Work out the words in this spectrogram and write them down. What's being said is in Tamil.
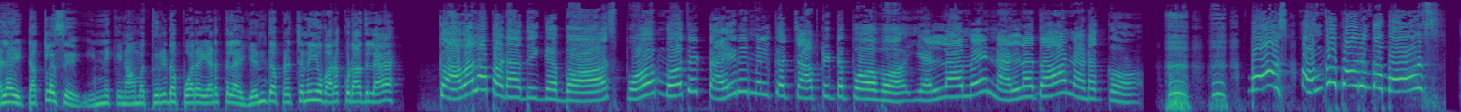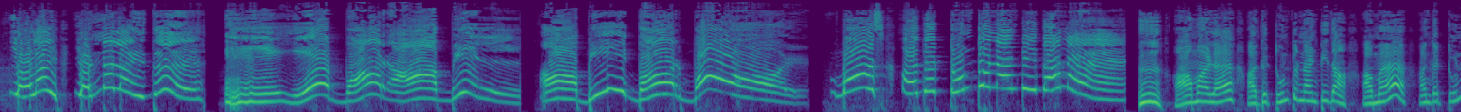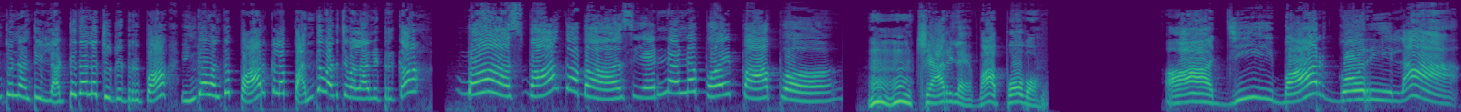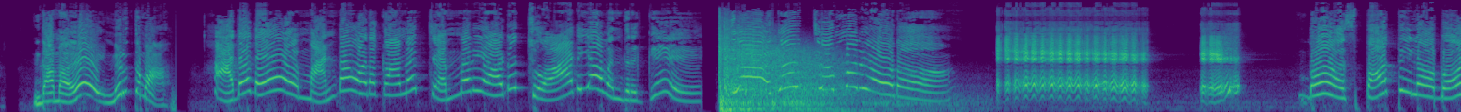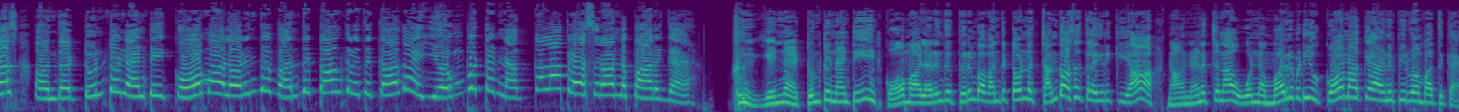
எலை டக்ளஸ். இன்னைக்கு நாம திருட போற இடத்துல எந்த பிரச்சனையும் வரக்கூடாதுல? கவலைப்படாதீங்க பாஸ் போகும்போது டைரி மில்க சாப்பிட்டுட்டு போவோம். எல்லாமே நல்லதா நடக்கும். ஆமால அது டுண்டு நண்டி தான். ஆமா அந்த டுண்டு நண்டி லட்டு தானே சுட்டுட்டு இருப்பா? இங்க வந்து பார்க்ல பந்து வடிச்சு விளையாண்டுட்டு இருக்கா? பாஸ் வாங்க பாஸ் என்னன்னு போய் பாப்போம் ம், ம், சரில வா போவோம். ஆ ஜி பார் கோரிலா. இந்தாமா ஏய் நிறுத்துமா அடடே மண்டை உடக்கான செம்மறி ஆடு சுவாடியா வந்திருக்கு. என்ன டுண்டு நண்டி கோமால இருந்து திரும்ப வந்துட்டோன்னு சந்தோஷத்துல இருக்கியா? நான் நினைச்சனா உன்னை மறுபடியும் கோமாக்கே அனுப்பிடுவேன் பாத்துக்க.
